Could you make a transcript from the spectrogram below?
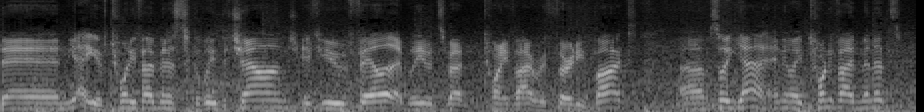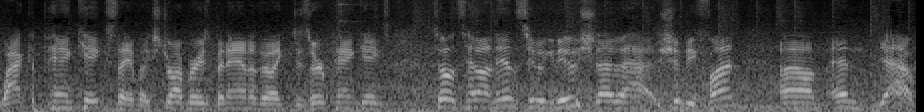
Then yeah, you have 25 minutes to complete the challenge. If you fail it, I believe it's about 25 or 30 bucks. Um, so yeah, anyway, 25 minutes, whack of pancakes. They have like strawberries, banana, they're like dessert pancakes. So let's head on in, and see what we can do. Should, have, should be fun. Um, and yeah,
